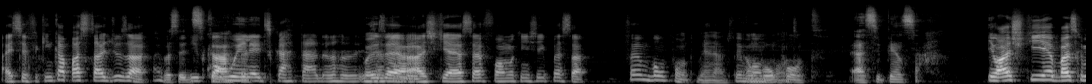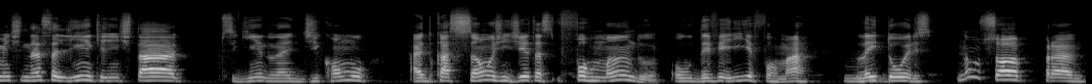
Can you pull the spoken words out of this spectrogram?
aí você fica incapacitado de usar. Aí você E descarta. como ele é descartado. aham, Pois é, exatamente. acho que essa é a forma que a gente tem que pensar. Foi um bom ponto, Bernardo. Foi É um um bom, bom ponto. ponto. É a se pensar. Eu acho que é basicamente nessa linha que a gente está seguindo, né? De como a educação hoje em dia está formando, ou deveria formar, leitores. Não só para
